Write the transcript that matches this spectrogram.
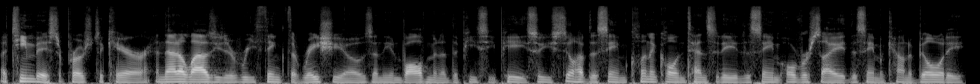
a team based approach to care. And that allows you to rethink the ratios and the involvement of the PCP. So you still have the same clinical intensity, the same oversight, the same accountability.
